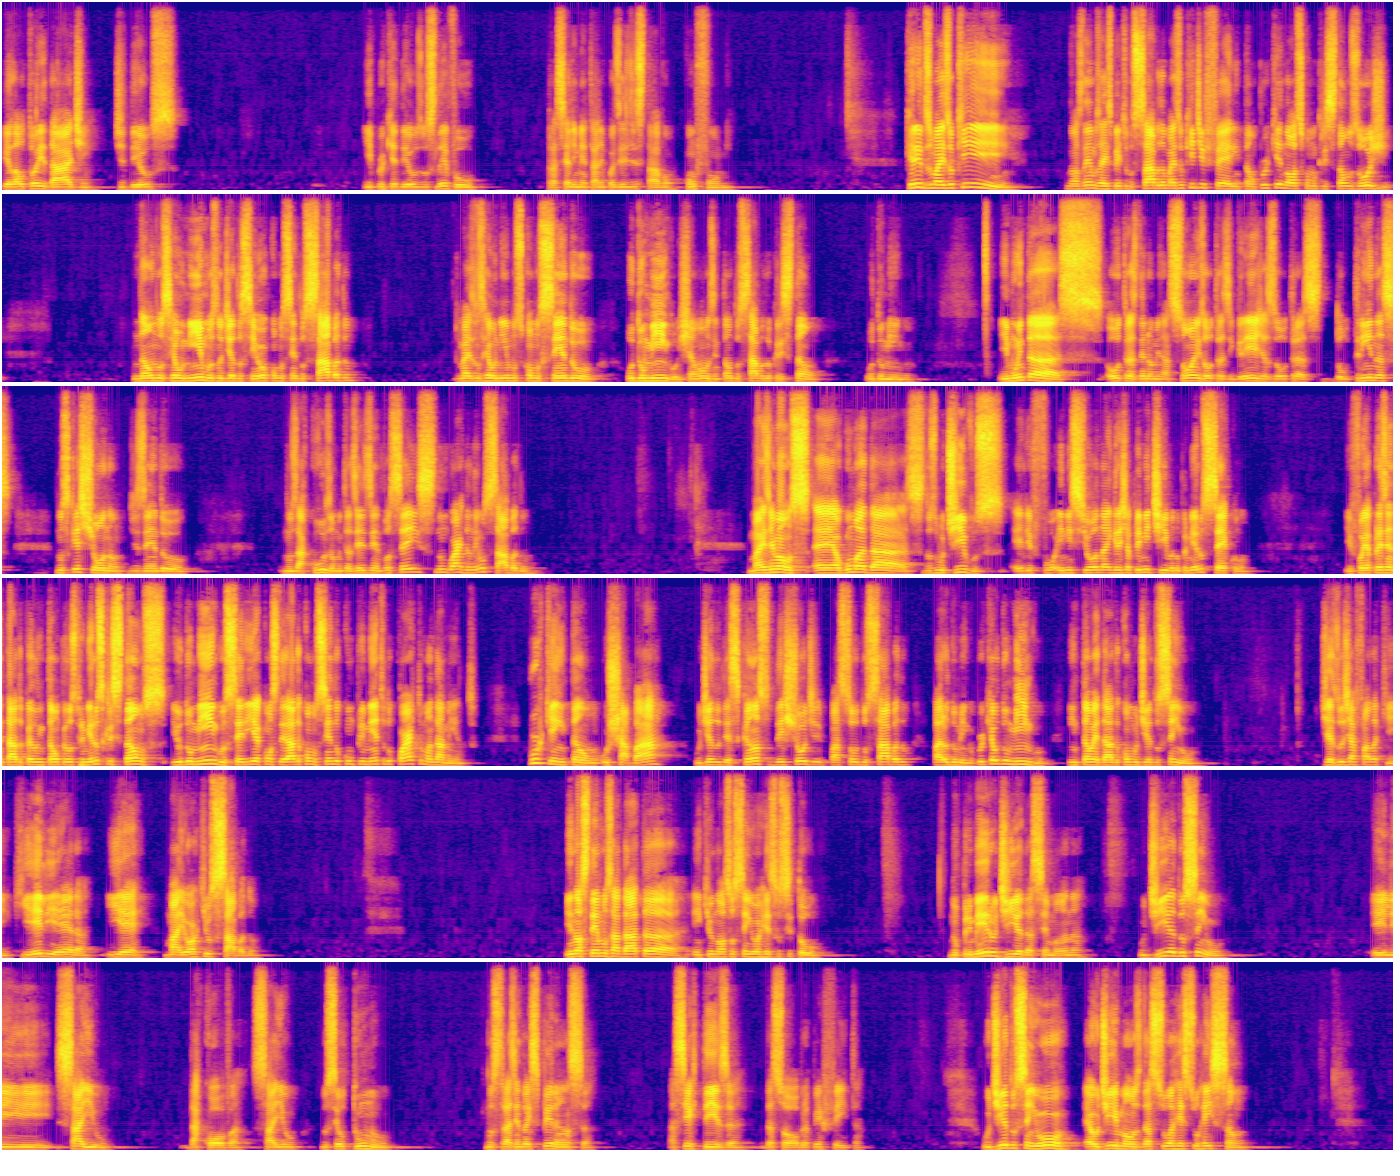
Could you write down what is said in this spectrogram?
pela autoridade de Deus e porque Deus os levou para se alimentarem, pois eles estavam com fome. Queridos, mas o que nós lemos a respeito do sábado, mas o que difere então? Por que nós, como cristãos, hoje não nos reunimos no dia do Senhor como sendo sábado, mas nos reunimos como sendo o domingo, e chamamos então do sábado cristão o domingo? E muitas outras denominações, outras igrejas, outras doutrinas nos questionam, dizendo, nos acusam muitas vezes, dizendo: vocês não guardam nem o sábado. Mas, irmãos, é, alguma das, dos motivos ele iniciou na igreja primitiva, no primeiro século. E foi apresentado pelo então pelos primeiros cristãos, e o domingo seria considerado como sendo o cumprimento do quarto mandamento. Por que então o Shabá, o dia do descanso, deixou de passou do sábado para o domingo? Porque o domingo então é dado como o dia do Senhor. Jesus já fala aqui que ele era e é maior que o sábado. E nós temos a data em que o nosso Senhor ressuscitou. No primeiro dia da semana, o dia do Senhor, ele saiu da cova, saiu do seu túmulo, nos trazendo a esperança a certeza da sua obra perfeita. O dia do Senhor é o dia, irmãos, da sua ressurreição.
